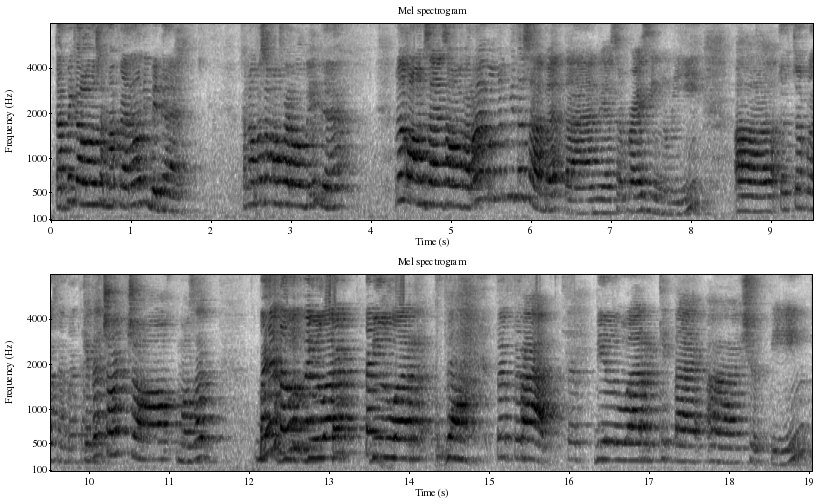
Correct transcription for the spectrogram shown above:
tapi kalau sama Vero nih beda. Kenapa sama Feral beda? Nah kalau misalnya sama Feral emang kan kita sahabatan ya surprisingly uh, Cocok lah sahabatan. kita cocok maksudnya Banyak di, tahu di kan, luar di luar bah di luar kita uh, syuting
